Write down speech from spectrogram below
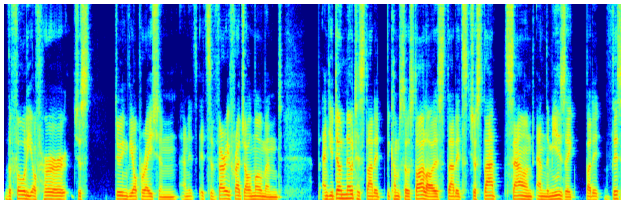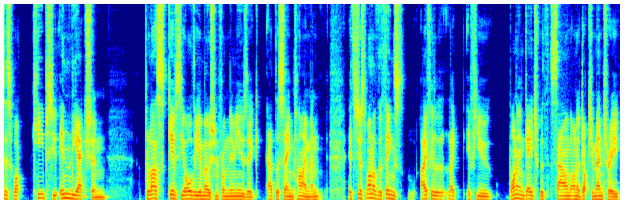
the foley of her just doing the operation, and it's it's a very fragile moment. and you don't notice that it becomes so stylized that it's just that sound and the music, but it this is what keeps you in the action plus gives you all the emotion from the music at the same time and it's just one of the things I feel like if you want to engage with sound on a documentary,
